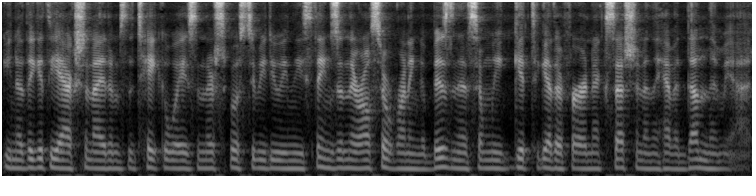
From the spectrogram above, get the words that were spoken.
you know, they get the action items, the takeaways, and they're supposed to be doing these things, and they're also running a business, and we get together for our next session, and they haven't done them yet.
